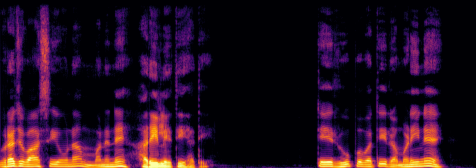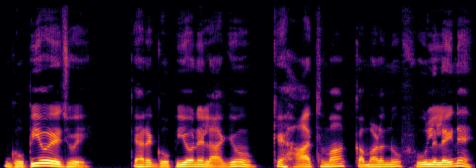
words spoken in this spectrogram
વ્રજવાસીઓના મનને હરી લેતી હતી. તે રૂપવતી રમણીને ગોપીઓએ જોઈ, ત્યારે ગોપીઓને લાગ્યું કે હાથમાં કમળનું ફૂલ લઈને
